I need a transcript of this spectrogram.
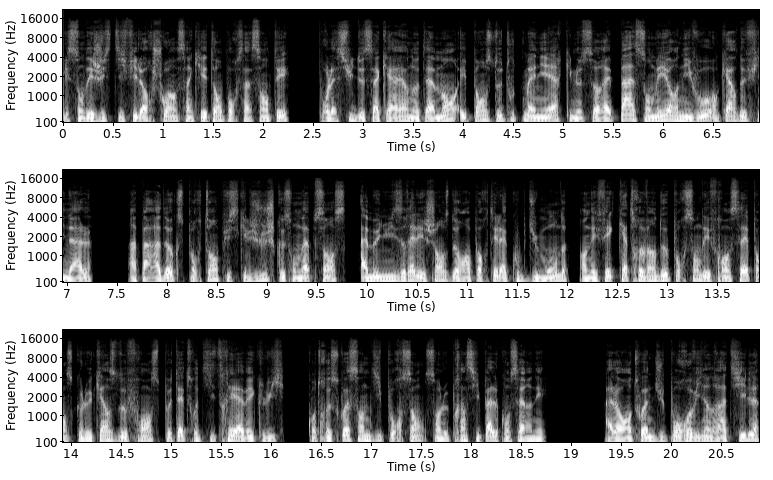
Les sondés justifient leur choix en s'inquiétant pour sa santé, pour la suite de sa carrière notamment, et pense de toute manière qu'il ne serait pas à son meilleur niveau en quart de finale. Un paradoxe pourtant puisqu'il juge que son absence amenuiserait les chances de remporter la Coupe du Monde. En effet, 82% des Français pensent que le 15 de France peut être titré avec lui, contre 70% sans le principal concerné. Alors Antoine Dupont reviendra-t-il?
